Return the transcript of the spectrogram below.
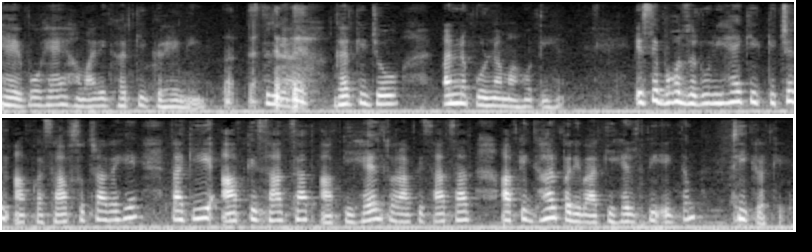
है, वो है हमारे घर की गृहिणी, स्त्रियाँ। घर की जो अन्नपूर्णा माँ होती हैं। इससे बहुत ज़रूरी है कि किचन आपका साफ़ सुथरा रहे, ताकि आपके साथ साथ आपकी हेल्थ और आपके साथ साथ आपके घर परिवार की हेल्थ भी एकदम ठीक रखे।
